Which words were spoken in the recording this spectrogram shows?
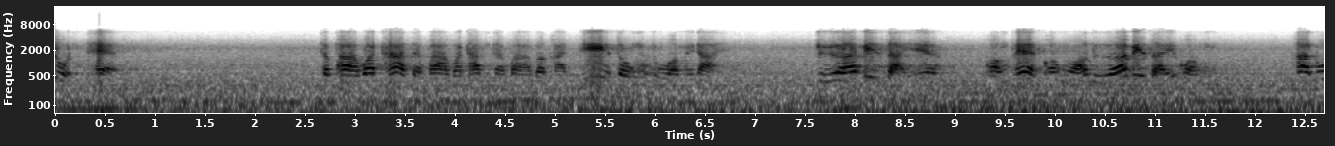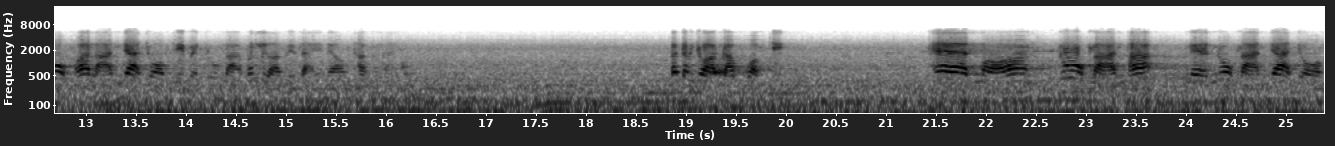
สุดแทนสภาวะธาตุสภาวะธรรมสภาวะขันที่ทรงตัวไม่ได้ เหลือมิสัยของแพทย์ของหมอเหลือมิสัยของข้าลูกพระหลานญาติโยมที่เป็นลูกหลานมันเหลือมิสัยแล้วทำยังไงก็ต้องยอมรับความจริงแพทย์หมอลูกหลานพระเนรลูกหลานญาติโยม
